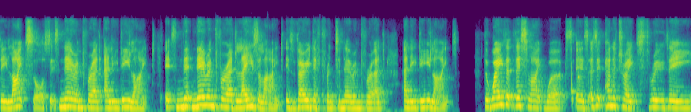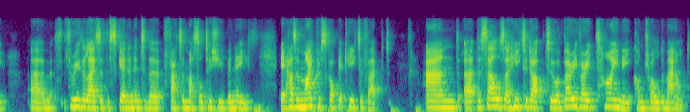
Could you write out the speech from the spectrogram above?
the light source, it's near infrared LED light. It's near infrared laser light is very different to near infrared LED light. The way that this light works is as it penetrates through the um, th- through the layers of the skin and into the fat and muscle tissue beneath, it has a microscopic heat effect and uh, the cells are heated up to a very, very tiny controlled amount,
